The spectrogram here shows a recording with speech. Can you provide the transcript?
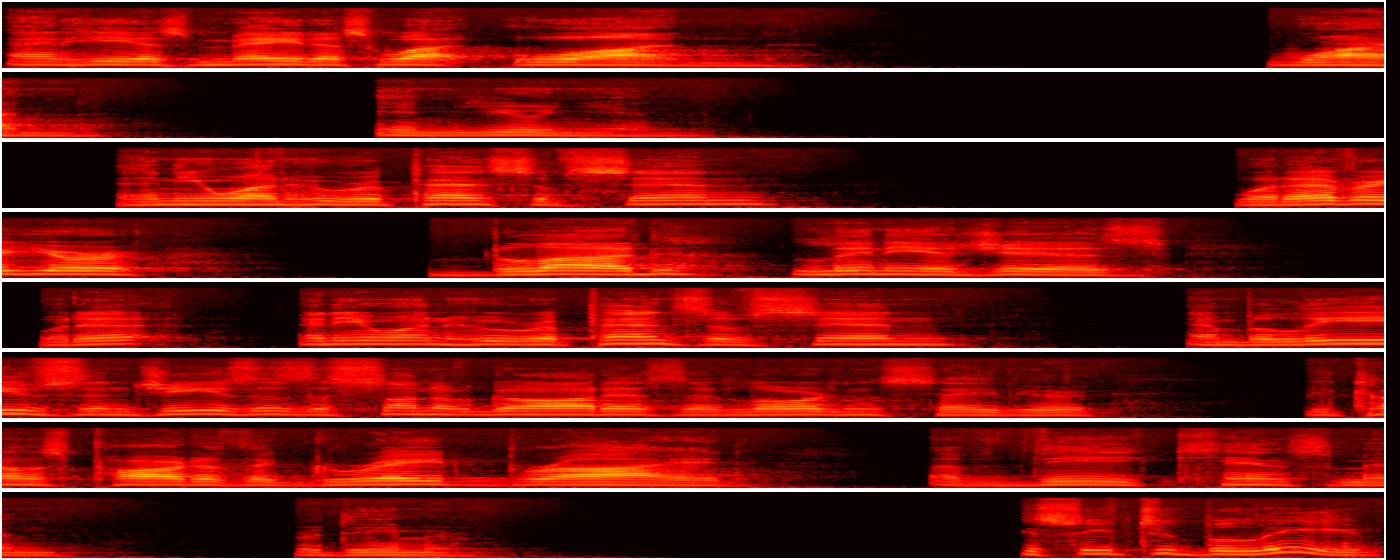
and he has made us what? One. One in union. Anyone who repents of sin Whatever your blood lineage is, whatever, anyone who repents of sin and believes in Jesus, the Son of God, as their Lord and Savior, becomes part of the great bride of the kinsman redeemer. You see, to believe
